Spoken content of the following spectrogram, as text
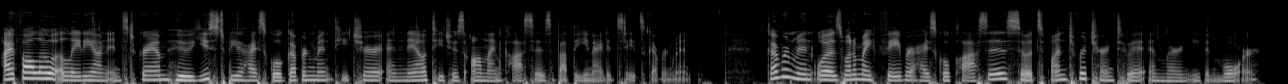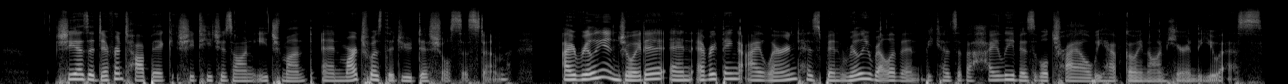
I follow a lady on Instagram who used to be a high school government teacher and now teaches online classes about the United States government. Government was one of my favorite high school classes, so it's fun to return to it and learn even more. She has a different topic she teaches on each month, and March was the judicial system. I really enjoyed it, and everything I learned has been really relevant because of a highly visible trial we have going on here in the US.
